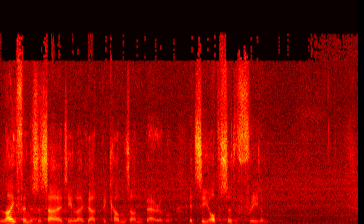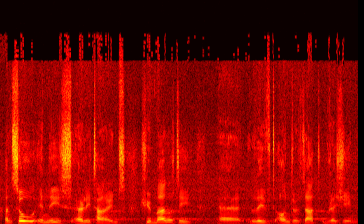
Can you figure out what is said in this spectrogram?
Life in a society like that becomes unbearable. It's the opposite of freedom. And so, in these early times, humanity uh, lived under that regime.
